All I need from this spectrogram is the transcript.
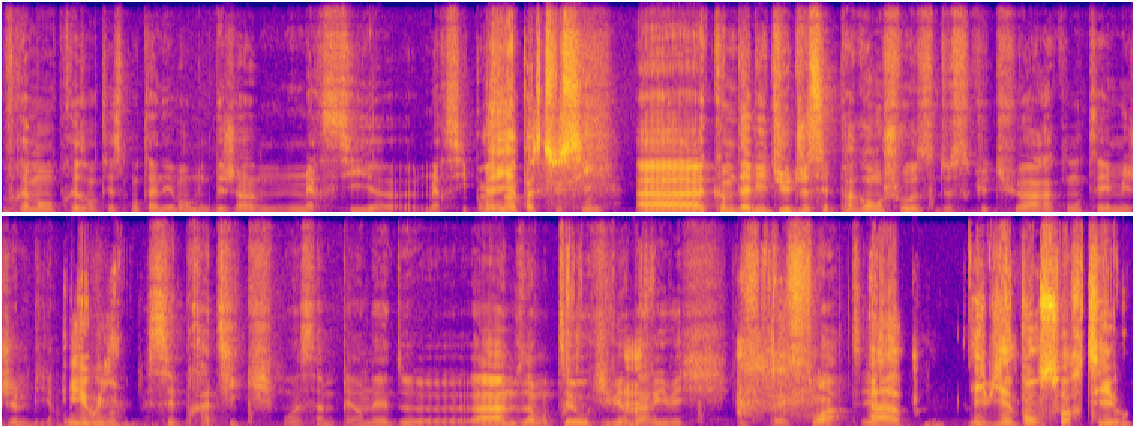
vraiment présentée spontanément. Donc déjà merci euh, merci pour mais ça. Il y a pas de souci. comme d'habitude, je sais pas grand chose ce que tu as raconté, mais j'aime bien. Et oui. C'est pratique. Moi, ça me permet de. Ah, nous avons Théo qui vient d'arriver. bonsoir, Théo. Ah, eh bien, bonsoir, Théo.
